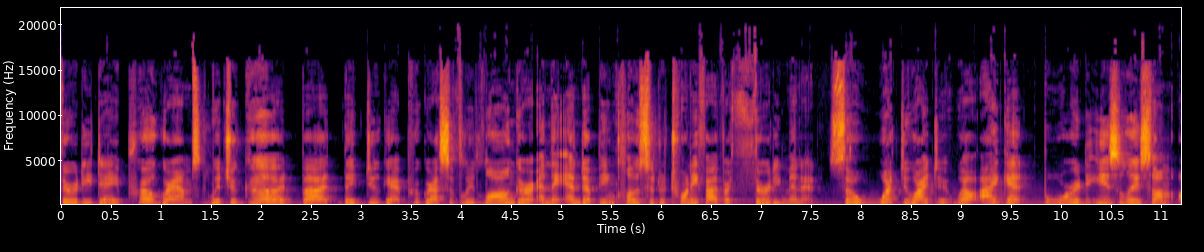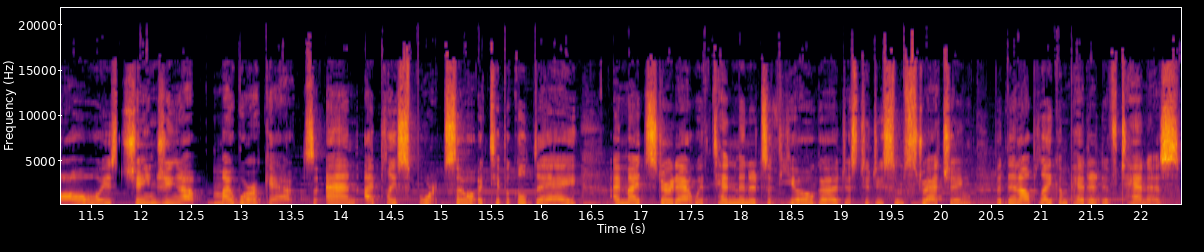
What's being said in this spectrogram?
30 day programs, which are good, but they do get progressively longer and they end up being closer to 25 or 30 minutes. So, what do I do? Well, I get bored easily, so I'm always changing up my workouts and I play sports. So, a typical day, I might start out with 10 minutes of yoga just to do some stretching, but then I'll play competitive tennis.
